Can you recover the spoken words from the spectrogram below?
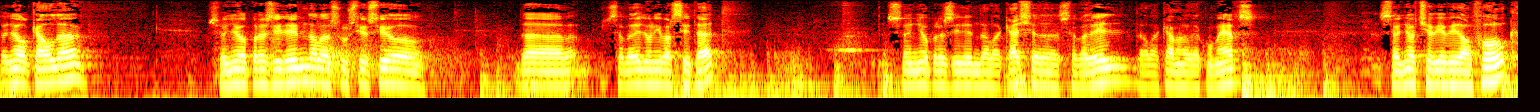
Senyor alcalde, senyor president de l'Associació de Sabadell Universitat, senyor president de la Caixa de Sabadell, de la Càmera de Comerç, senyor Xavier Vidal-Folk,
